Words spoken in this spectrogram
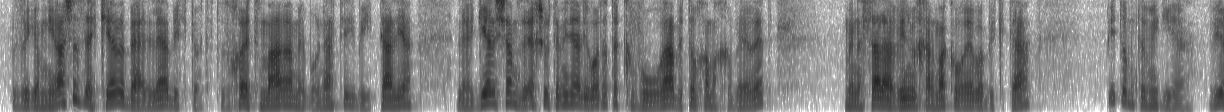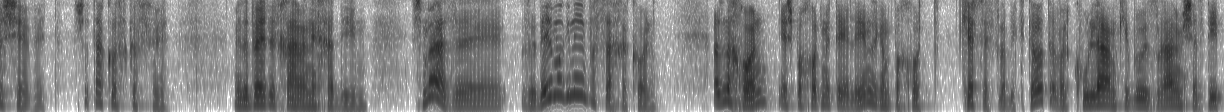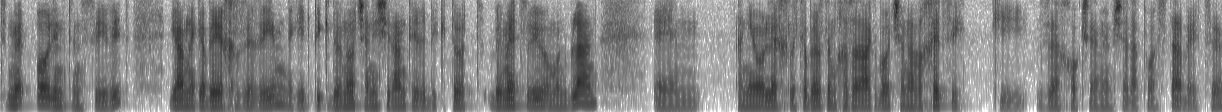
זה גם נראה שזה הקל על בעלי הבקתות. אתה זוכר את מרה מבונטי באיטליה? להגיע לשם זה איכשהו תמיד היה לראות אותה קבורה בתוך המחברת, מנסה להבין בכלל מה קורה בבקתה, פתאום אתה מגיע, והיא יושבת, שותה כוס קפה, מדברת איתך על הנכדים. שמע, זה, זה די מגניב בסך הכל. אז נכון, יש פחות מטיילים, זה גם פחות כסף לבקתות, אבל כולם קיבלו עזרה ממשלתית מאוד אינטנסיבית, גם לגבי החזרים, נגיד פקדונות שאני שילמתי לבקתות באמת סביב המונבלן, אמ, אני הולך לקבל אותם חזרה רק בעוד שנה וחצי כי זה החוק שהממשלה פה עשתה בעצם,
